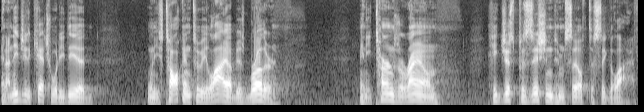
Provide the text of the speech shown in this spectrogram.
And I need you to catch what he did when he's talking to Eliab, his brother, and he turns around. He just positioned himself to see Goliath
